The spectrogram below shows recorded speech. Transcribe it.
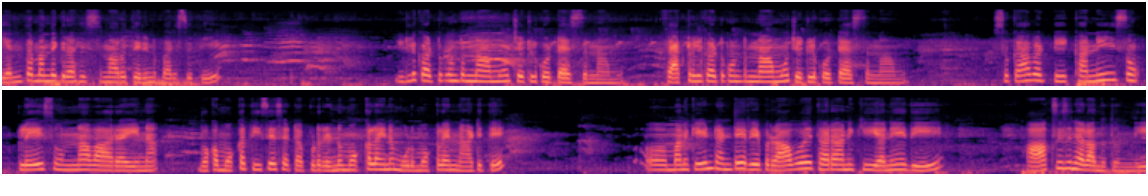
ఎంతమంది గ్రహిస్తున్నారో తెలియని పరిస్థితి. ఇల్లు కట్టుకుంటున్నాము చెట్లు కొట్టేస్తున్నాము. ఫ్యాక్టరీలు కట్టుకుంటున్నాము చెట్లు కొట్టేస్తున్నాము. సో కాబట్టి కనీసం ప్లేస్ ఉన్నవారైనా ఒక మొక్క తీసేసేటప్పుడు రెండు మొక్కలైనా మూడు మొక్కలైనా నాటితే మనకేంటంటే రేపు రాబోయే తరానికి అనేది ఆక్సిజన్ ఎలా అందుతుంది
